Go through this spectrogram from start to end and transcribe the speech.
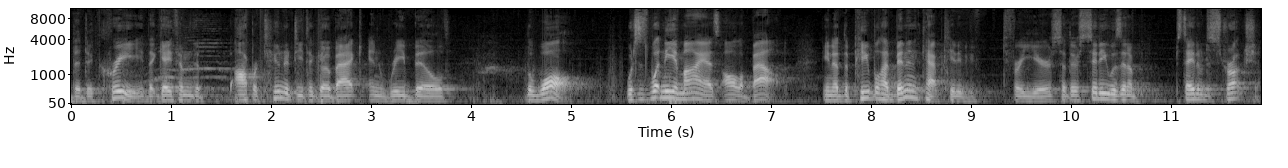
the decree that gave him the opportunity to go back and rebuild the wall, which is what Nehemiah is all about. You know, the people had been in captivity for years, so their city was in a state of destruction.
